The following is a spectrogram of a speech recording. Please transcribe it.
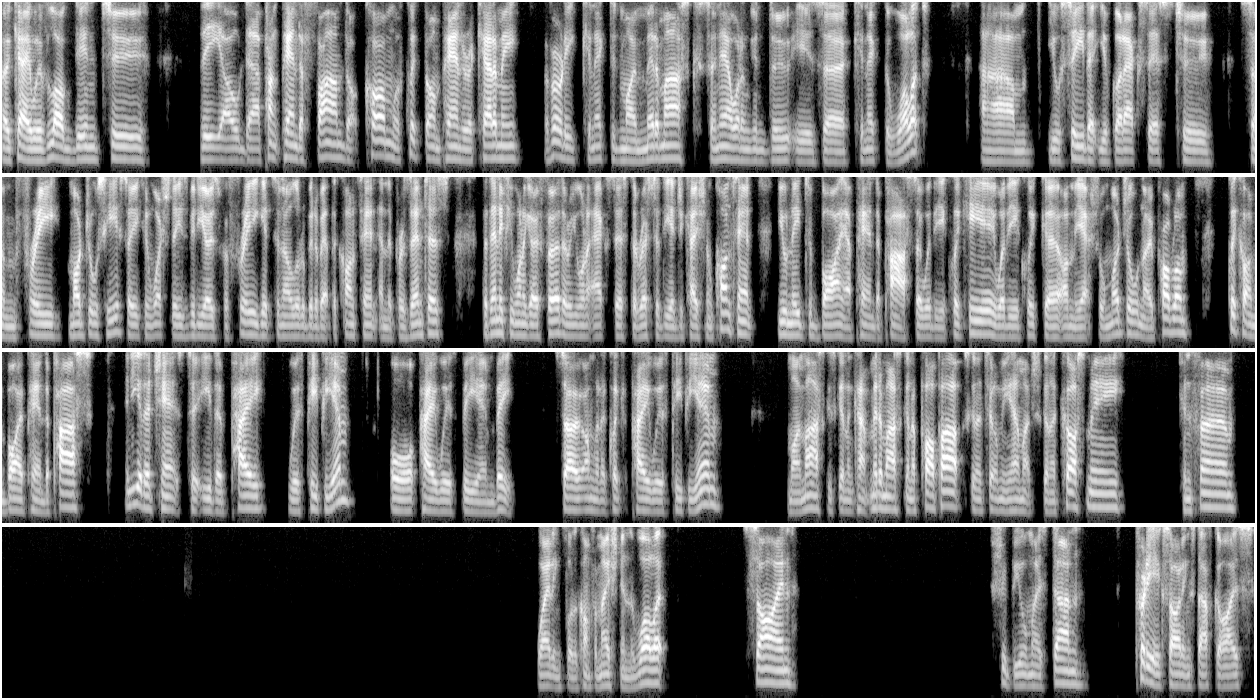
Okay, we've logged into the old uh, punkpandafarm.com. We've clicked on Panda Academy. I've already connected my MetaMask. So now what I'm going to do is uh, connect the wallet. Um, you'll see that you've got access to some free modules here. So you can watch these videos for free, get to know a little bit about the content and the presenters. But then if you want to go further, and you want to access the rest of the educational content, you'll need to buy a Panda Pass. So whether you click here, whether you click uh, on the actual module, no problem. Click on Buy Panda Pass, and you get a chance to either pay with PPM or pay with BNB. So I'm going to click Pay with PPM. My mask is going to come, MetaMask is going to pop up. It's going to tell me how much it's going to cost me. Confirm. Waiting for the confirmation in the wallet. Sign. Should be almost done. Pretty exciting stuff, guys.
